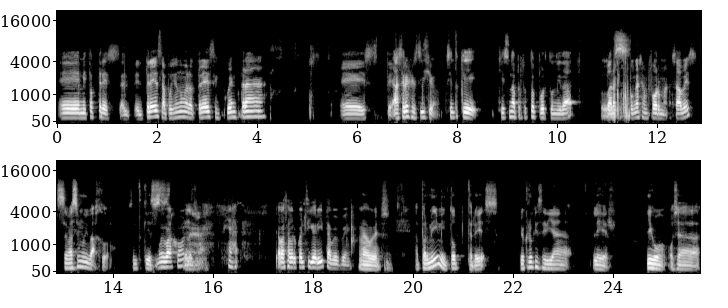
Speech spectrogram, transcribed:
Eh, mi top 3. El, el 3, la posición número 3 se encuentra este, hacer ejercicio. Siento que, que es una perfecta oportunidad para que te pongas en forma, ¿sabes? se me hace muy bajo. Siento que es Muy bajo. nah. ya vas a ver cuál sigue ahorita, bebé. A ver, a para mí mi top 3, yo creo que sería leer. Digo, o sea,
